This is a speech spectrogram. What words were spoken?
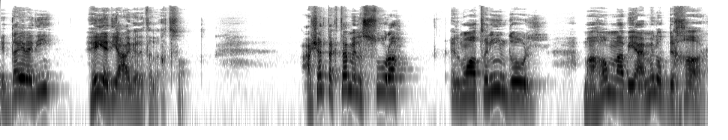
الدايرة دي هي دي عجلة الاقتصاد. عشان تكتمل الصورة المواطنين دول ما هم بيعملوا ادخار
